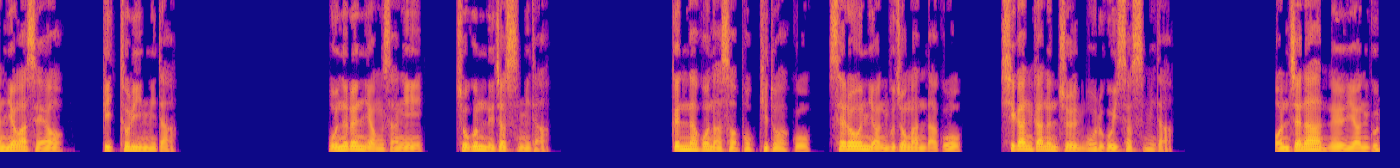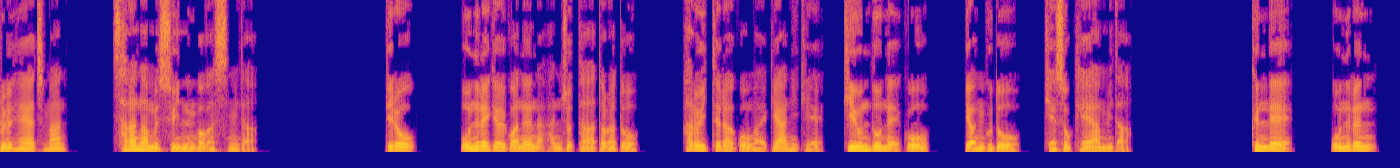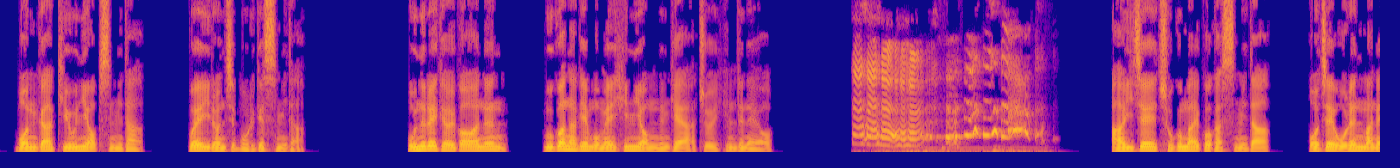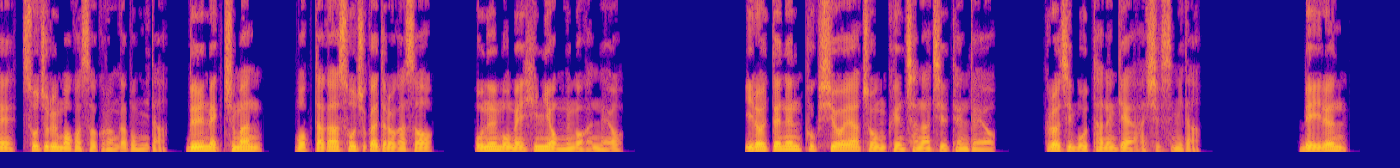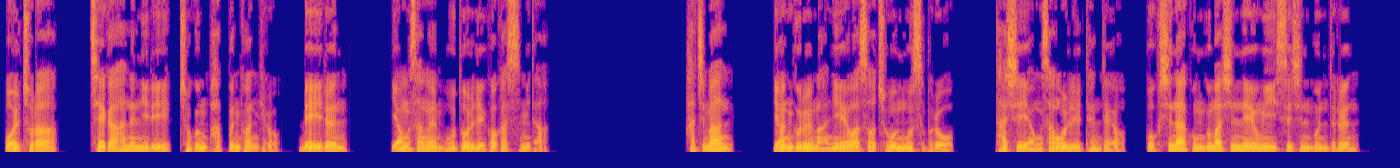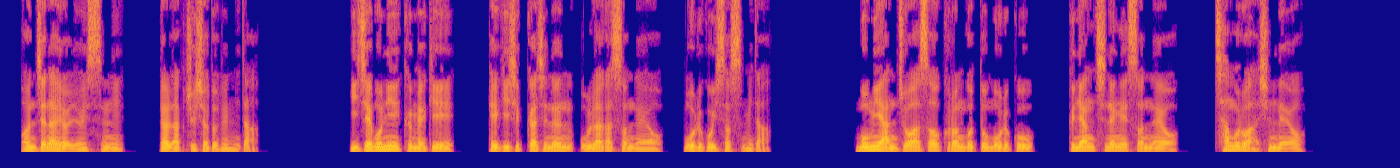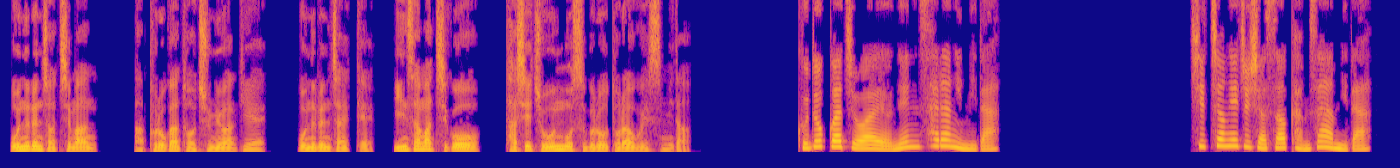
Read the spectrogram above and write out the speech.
안녕하세요. 빅토리입니다. 오늘은 영상이 조금 늦었습니다. 끝나고 나서 복귀도 하고 새로운 연구종 한다고 시간 가는 줄 모르고 있었습니다. 언제나 늘 연구를 해야지만 살아남을 수 있는 것 같습니다. 비록 오늘의 결과는 안 좋다 하더라도 하루 이틀 하고 말게 아니기에 기운도 내고 연구도 계속 해야 합니다. 근데 오늘은 뭔가 기운이 없습니다. 왜 이런지 모르겠습니다. 오늘의 결과와는 무관하게 몸에 힘이 없는 게 아주 힘드네요. 아, 이제 조금 알 것 같습니다. 어제 오랜만에 소주를 먹어서 그런가 봅니다. 늘 맥주만 먹다가 소주가 들어가서 오늘 몸에 힘이 없는 것 같네요. 이럴 때는 푹 쉬어야 좀 괜찮아질 텐데요. 그러지 못하는 게 아쉽습니다. 내일은 월초라 제가 하는 일이 조금 바쁜 관계로 내일은 영상을 못 올릴 것 같습니다. 하지만 연구를 많이 해와서 좋은 모습으로 다시 영상 올릴 텐데요. 혹시나 궁금하신 내용이 있으신 분들은 언제나 열려 있으니 연락 주셔도 됩니다. 이제 보니 금액이 120까지는 올라갔었네요. 모르고 있었습니다. 몸이 안 좋아서 그런 것도 모르고 그냥 진행했었네요. 참으로 아쉽네요. 오늘은 졌지만 앞으로가 더 중요하기에 오늘은 짧게 인사 마치고 다시 좋은 모습으로 돌아오겠습니다. 구독과 좋아요는 사랑입니다. 시청해주셔서 감사합니다.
